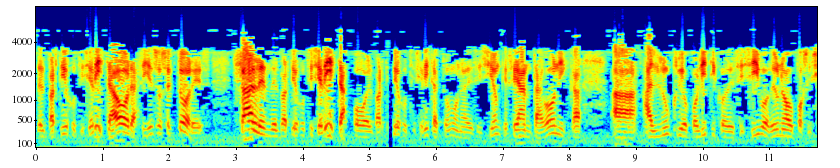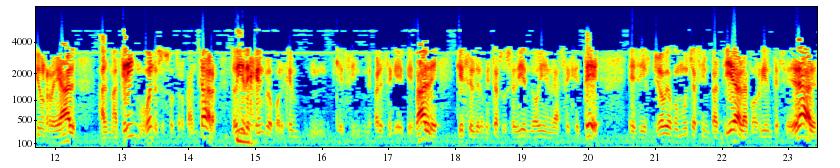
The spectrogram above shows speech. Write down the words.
del Partido Justicialista. Ahora, si esos sectores salen del Partido Justicialista o el Partido Justicialista toma una decisión que sea antagónica al núcleo político decisivo de una oposición real al macrismo, bueno, eso es otro cantar. Doy el ejemplo, por ejemplo, que sí, me parece que, vale, que es el de lo que está sucediendo hoy en la CGT. Es decir, yo veo con mucha simpatía a la corriente federal,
